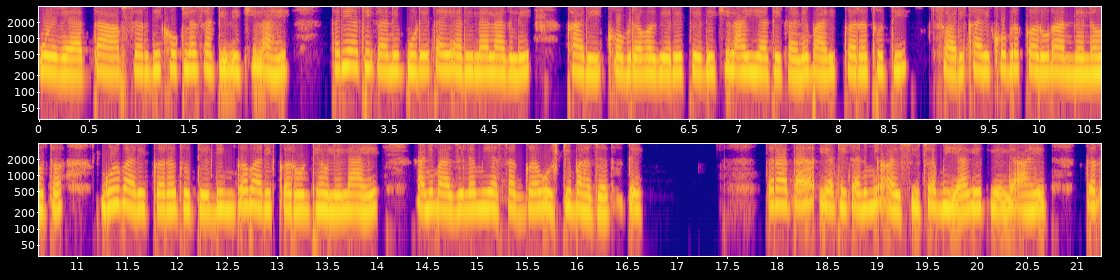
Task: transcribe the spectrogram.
मुळव्या ताप सर्दी खोकल्यासाठी देखील आहे. तर या ठिकाणी पुढे तयारीला लागले. खारी खोबरं वगैरे ते देखील आई या ठिकाणी बारीक करत होती. सॉरी खारी खोबरं करून आणलेलं होतं. गुळ बारीक करत होती. डिंक बारीक करून ठेवलेलं आहे. आणि बाजूला मी या सगळ्या गोष्टी भाजत होते. तर आता या ठिकाणी मी अळशीच्या बिया घेतलेल्या आहेत. तर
